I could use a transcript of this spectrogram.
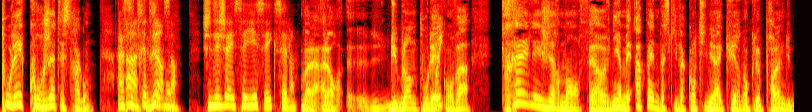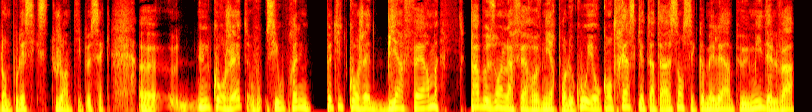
poulet, courgette, estragon. Ah, c'est Ah, très, c'est très bien, bon. ça. J'ai déjà essayé, c'est excellent. Voilà, alors euh, du blanc de poulet Oui. qu'on va très légèrement faire revenir, mais à peine parce qu'il va continuer à cuire. Donc le problème du blanc de poulet, c'est que c'est toujours un petit peu sec. Euh, une courgette, vous- si vous prenez une petite courgette bien ferme, pas besoin de la faire revenir pour le coup. Et au contraire, ce qui est intéressant, c'est comme elle est un peu humide, elle va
